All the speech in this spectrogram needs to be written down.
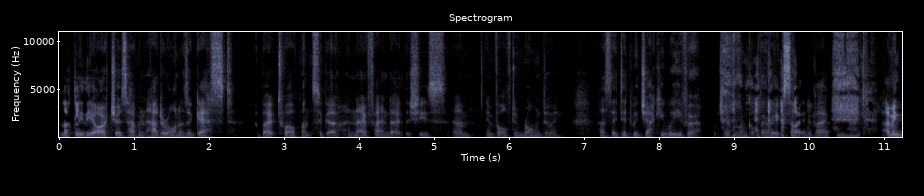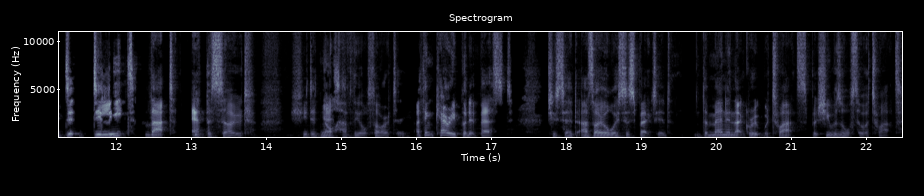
Luckily the Archers haven't had her on as a guest about 12 months ago and now found out that she's um, involved in wrongdoing as they did with Jackie Weaver, which everyone got very excited about. I mean, d- delete that episode. She did not have the authority. I think Keri put it best. She said, as I always suspected, the men in that group were twats, but she was also a twat.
